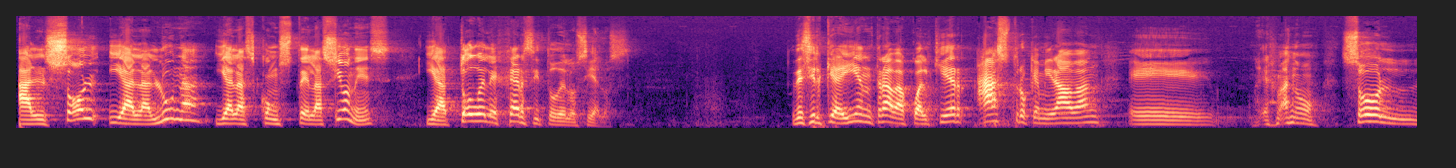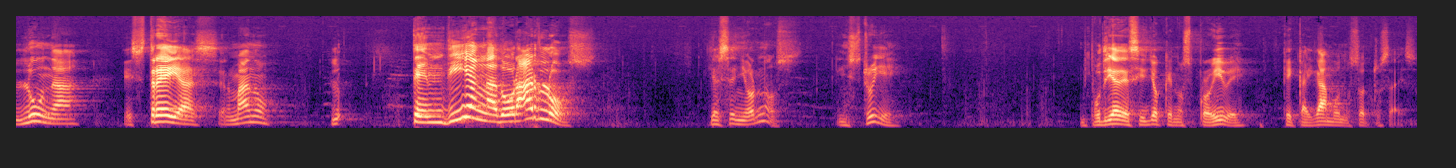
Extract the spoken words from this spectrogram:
al sol y a la luna y a las constelaciones, y a todo el ejército de los cielos. Es decir, que ahí entraba cualquier astro que miraban, eh, hermano, sol, luna, estrellas, hermano, tendían a adorarlos. Y el Señor nos instruye. Podría decir yo que nos prohíbe que caigamos nosotros a eso.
